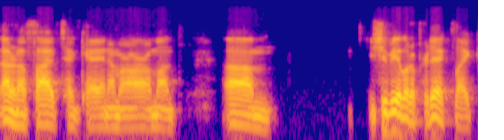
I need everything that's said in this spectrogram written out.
I don't know, five, 10K in MRR a month um, you should be able to predict like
